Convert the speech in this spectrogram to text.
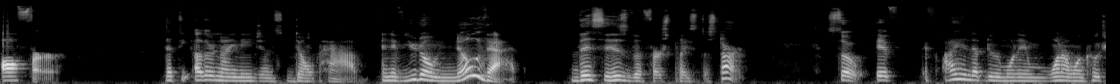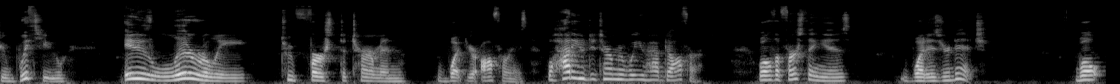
offer that the other nine agents don't have? And if you don't know that, this is the first place to start. So if, if I end up doing one on one coaching with you, it is literally to first determine what your offer is. Well, how do you determine what you have to offer? Well, the first thing is, what is your niche? Well,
